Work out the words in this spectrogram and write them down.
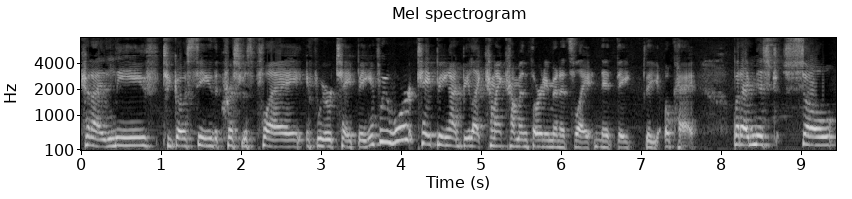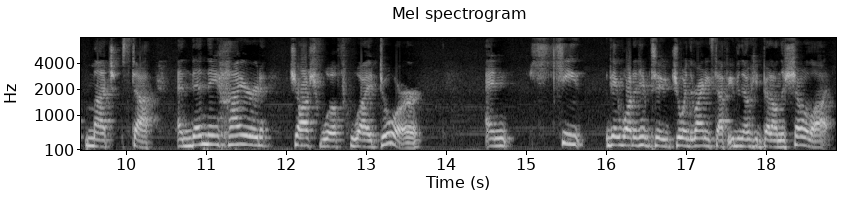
"Can I leave to go see the Christmas play?" If we were taping, if we weren't taping, I'd be like, "Can I come in 30 minutes late?" And they, they, they okay. But I missed so much stuff. And then they hired Josh Wolf, who I adore, and he they wanted him to join the writing staff, even though he'd been on the show a lot.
